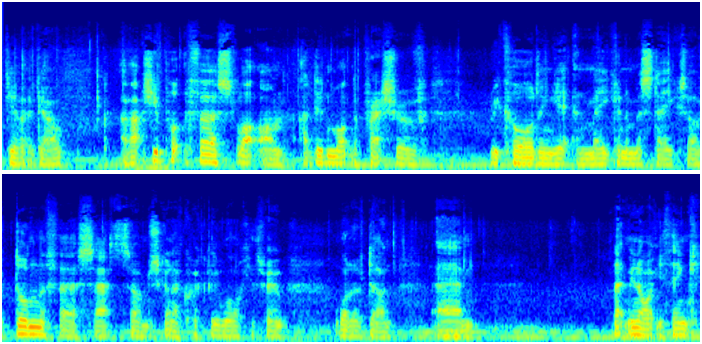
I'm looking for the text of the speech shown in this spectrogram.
give it a go. I've actually put the first slot on. I didn't want the pressure of recording it and making a mistake, so I've done the first set. So I'm just going to quickly walk you through what I've done. Um, let me know what you think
